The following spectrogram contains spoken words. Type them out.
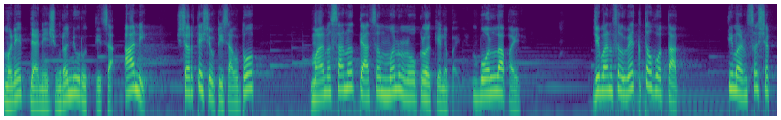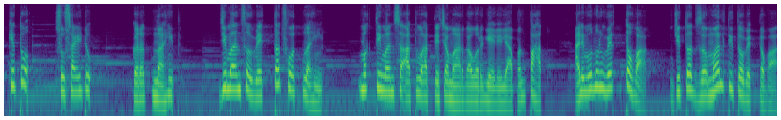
म्हणे ज्ञानेश्वर निवृत्तीचा. आणि शर्ते शेवटी सांगतो माणसानं त्याचं मन मोकळं केलं पाहिजे बोलला पाहिजे. जी माणसं व्यक्त होतात ती माणसं शक्यतो सुसाईड करत नाहीत. जी माणसं व्यक्तच होत नाही मग ती माणसं आत्महत्येच्या मार्गावर गेलेली आपण पाहतो. आणि म्हणून व्यक्त व्हा. जिथं जमल तिथं व्यक्त व्हा.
